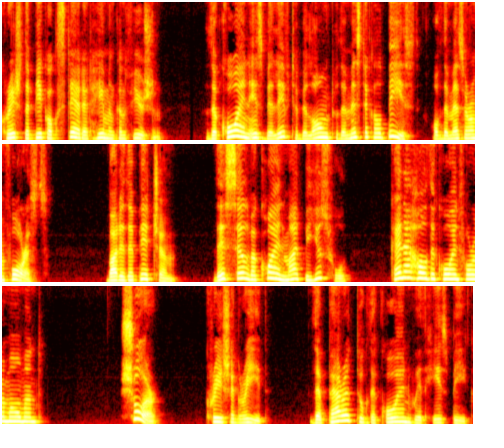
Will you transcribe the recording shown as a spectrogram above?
Krish the peacock stared at him in confusion. The coin is believed to belong to the mystical beast of the Mizoram forests. Buddy the Pitcham, this silver coin might be useful. Can I hold the coin for a moment? Sure, Krish agreed. The parrot took the coin with his beak.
